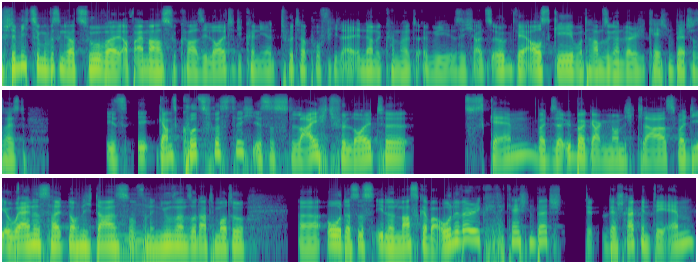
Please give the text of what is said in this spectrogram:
Stimme ich zu einem gewissen Grad zu, weil auf einmal hast du quasi Leute, die können ihr Twitter-Profil ändern und können halt irgendwie sich als irgendwer ausgeben und haben sogar ein Verification-Badge. Das heißt, jetzt ganz kurzfristig ist es leicht für Leute zu scammen, weil dieser Übergang noch nicht klar ist, weil die Awareness halt noch nicht da ist, so Mhm. von den Usern, so nach dem Motto, äh, oh, das ist Elon Musk, aber ohne Verification Badge. Der, der schreibt mir ein DM,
